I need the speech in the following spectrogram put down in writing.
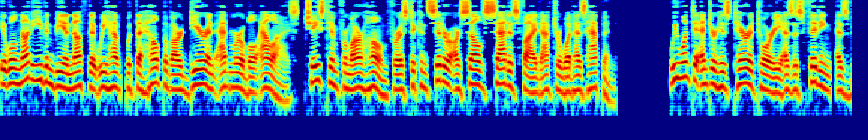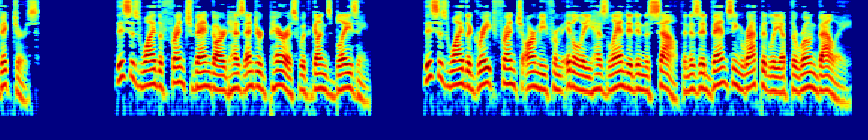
It will not even be enough that we have, with the help of our dear and admirable allies, chased him from our home for us to consider ourselves satisfied after what has happened. We want to enter his territory as is fitting, as victors. This is why the French vanguard has entered Paris with guns blazing. This is why the great French army from Italy has landed in the south and is advancing rapidly up the Rhône valley.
